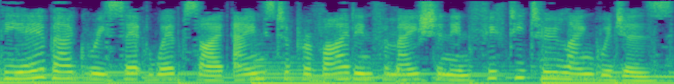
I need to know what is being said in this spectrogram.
The Airbag Reset website aims to provide information in 52 languages.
